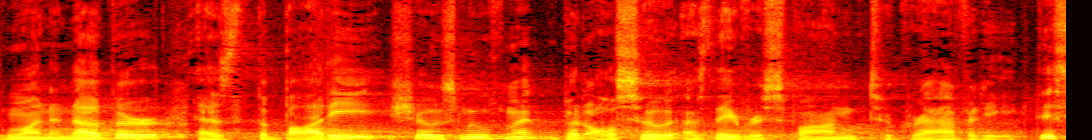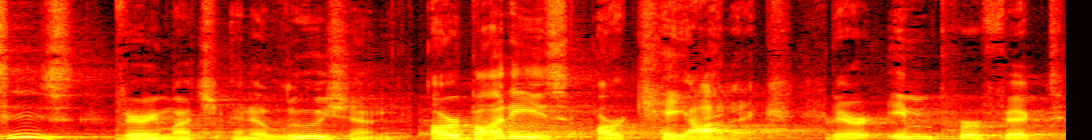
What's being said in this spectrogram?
one another as the body shows movement, but also as they respond to gravity. This is very much an illusion. Our bodies are chaotic, they're imperfect,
